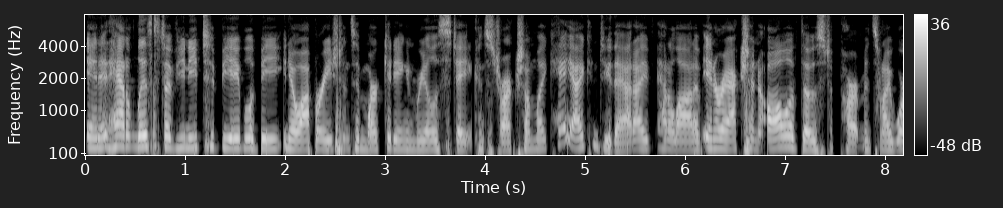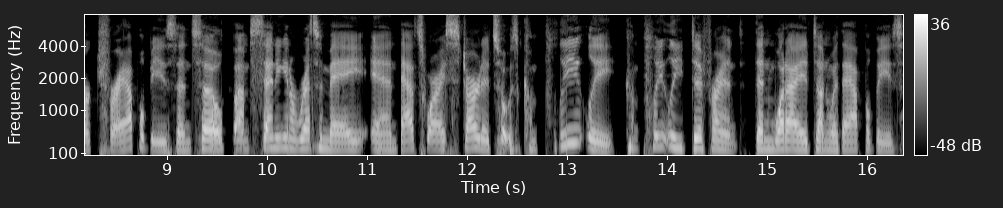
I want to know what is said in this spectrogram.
And it had a list of you need to be able to be, you know, operations and marketing and real estate and construction. I'm like, hey, I can do that. I've had a lot of interaction in all of those departments when I worked for Applebee's. And so I'm sending in a resume and that's where I started. So it was completely, completely different than what I had done with Applebee's.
